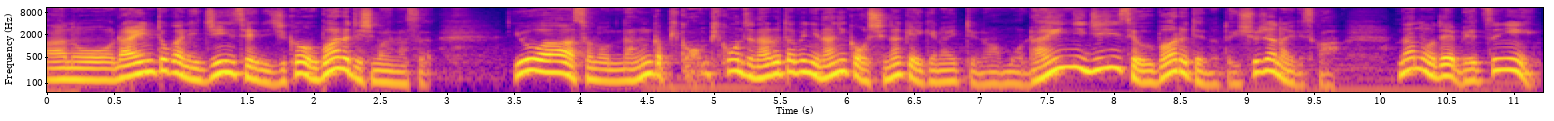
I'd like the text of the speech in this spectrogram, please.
あの、LINE とかに人生に時間を奪われてしまいます。要は、そのなんかピコンピコンってなるたびに何かをしなきゃいけないっていうのはもう LINE に人生を奪われてるのと一緒じゃないですか。なので別に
